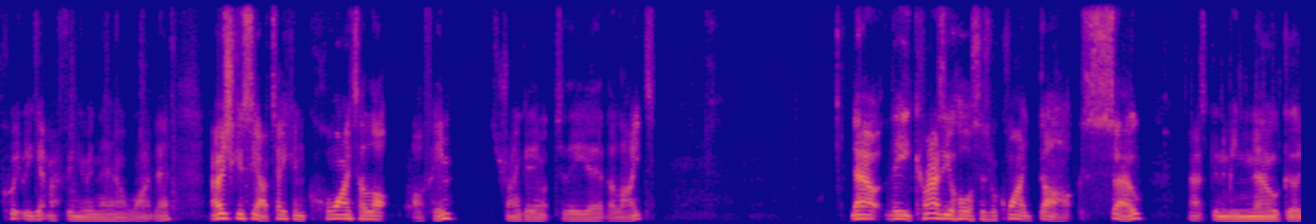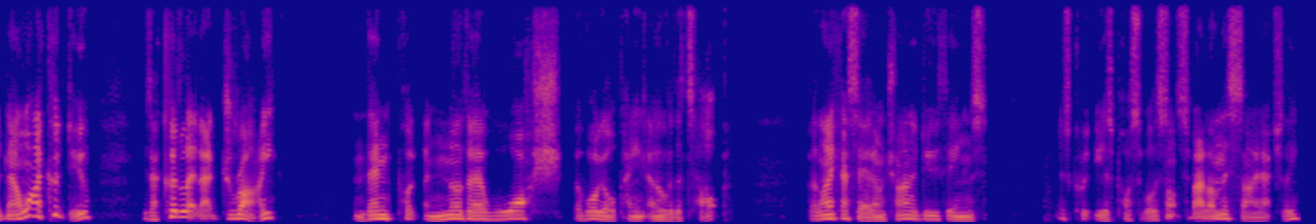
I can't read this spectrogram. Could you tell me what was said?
quickly get my finger in there and wipe there. Now, as you can see, I've taken quite a lot off him. Let's try and get him up to the, uh, the light. Now, the Cuirassier horses were quite dark, so that's going to be no good. Now, what I could do is I could let that dry and then put another wash of oil paint over the top. But like I said, I'm trying to do things as quickly as possible. It's not so bad on this side, actually.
